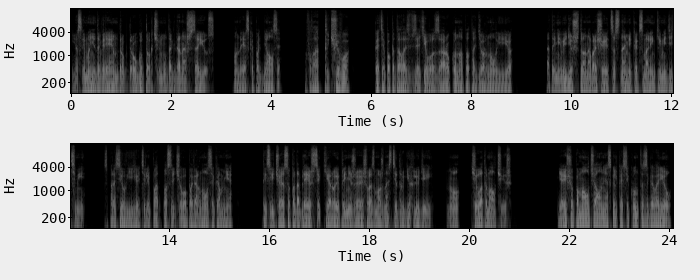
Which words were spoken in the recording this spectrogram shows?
если мы не доверяем друг другу, то к чему тогда наш союз?» Он резко поднялся. «Влад, ты чего?» Катя попыталась взять его за руку, но тот одернул ее. «А ты не видишь, что он обращается с нами, как с маленькими детьми?» Спросил ее телепат, после чего повернулся ко мне. «Ты сейчас уподобляешься Керу и принижаешь возможности других людей. Ну, чего ты молчишь?» Я еще помолчал несколько секунд и заговорил.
